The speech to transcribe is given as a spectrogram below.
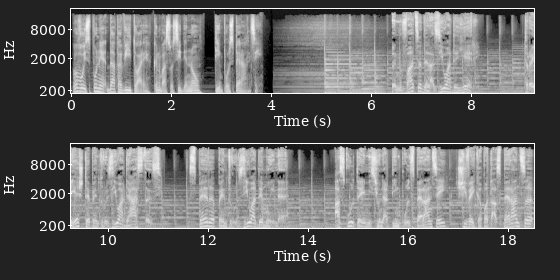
vă voi spune data viitoare, când va sosi din nou timpul speranței. Învață de la ziua de ieri. Trăiește pentru ziua de astăzi. Speră pentru ziua de mâine. Ascultă emisiunea Timpul Speranței și vei căpăta speranță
